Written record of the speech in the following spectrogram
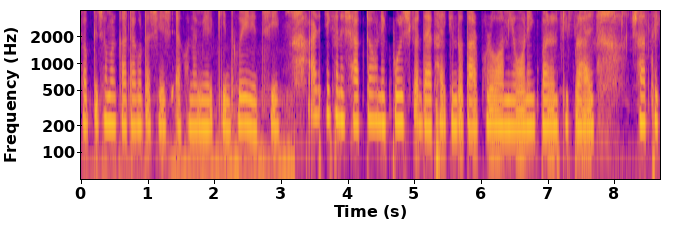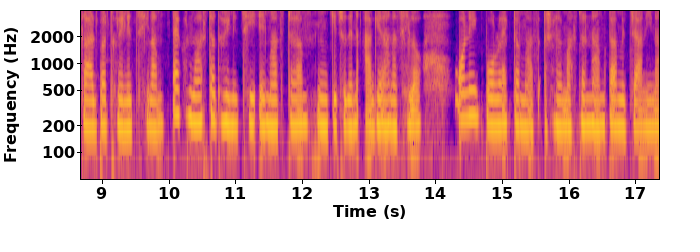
সব কিছু আমার কাটা কোটা শেষ, এখন আমি আর কি ধুয়ে নিচ্ছি। আর এখানে শাকটা অনেক পরিষ্কার দেখায়, কিন্তু তারপরেও আমি অনেকবার আর কি প্রায় সাত থেকে আটবার ধুয়ে নিচ্ছিলাম। এখন মাছটা ধুয়ে নিচ্ছি। এই মাছটা কিছুদিন আগে রান্না ছিল। অনেক বড় একটা মাছ। আসলে মাছটার নামটা আমি জানি না।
